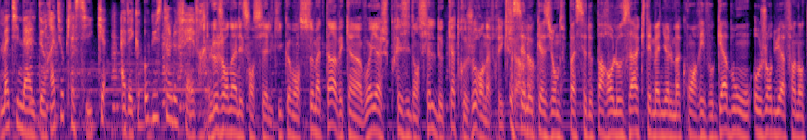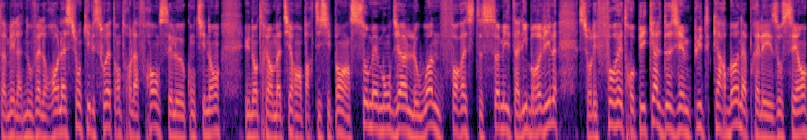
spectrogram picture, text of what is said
matinale de Radio Classique avec Augustin Lefebvre. Le journal essentiel qui commence ce matin avec un voyage présidentiel de 4 jours en Afrique. C'est l'occasion de passer de parole aux actes. Emmanuel Macron arrive au Gabon aujourd'hui afin d'entamer la nouvelle relation qu'il souhaite entre la France et le continent. Une entrée en matière en participant à un sommet mondial, le One Forest Summit à Libreville, sur les forêts tropicales. Deuxième puits de carbone après les océans.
